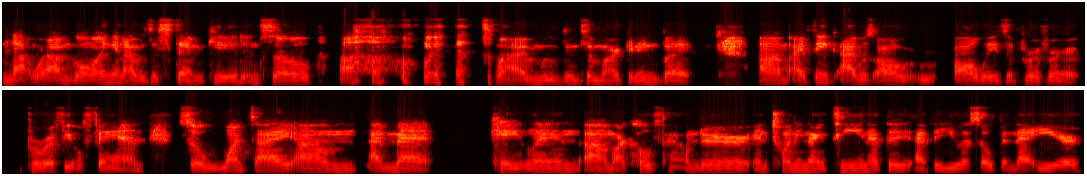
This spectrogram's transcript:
not where I'm going. And I was a STEM kid. And so um, that's why I moved into marketing. But um, I think I was all, always a peripheral, fan. So once I, um, I met Caitlin, um, our co-founder, in 2019 at the at the U.S. Open that year,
